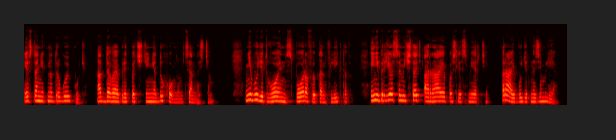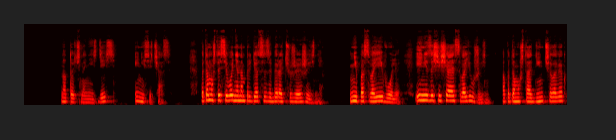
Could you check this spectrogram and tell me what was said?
и встанет на другой путь, отдавая предпочтение духовным ценностям. Не будет войн, споров и конфликтов, и не придется мечтать о рае после смерти. Рай будет на земле. Но точно не здесь и не сейчас. Потому что сегодня нам придется забирать чужие жизни не по своей воле и не защищая свою жизнь, а потому что один человек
